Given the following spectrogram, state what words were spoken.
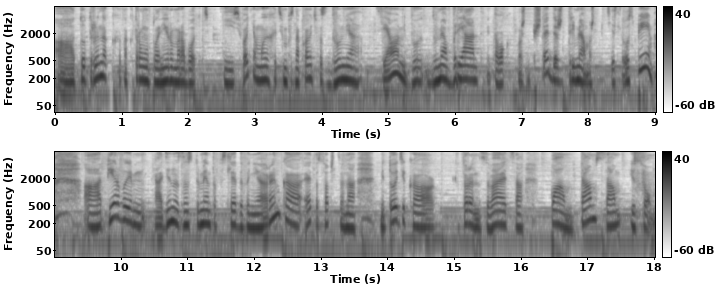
а, тот рынок, на котором мы планируем работать. И сегодня мы хотим познакомить вас с двумя темами, двумя вариантами того, как можно посчитать, даже тремя, может быть, если успеем. А, первый, один из инструментов исследования рынка, это, собственно, методика, которая называется пам, там, сам и сом.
